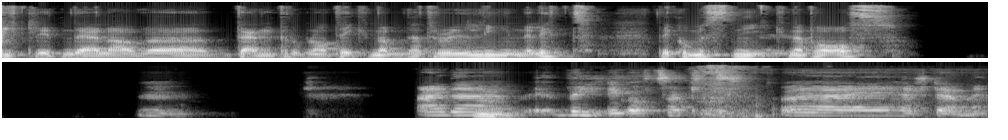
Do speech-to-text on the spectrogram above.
bitte liten del av eh, den problematikken. Men jeg tror det ligner litt. Det kommer snikende på oss. Mm. Nei, det er mm. veldig godt sagt, og jeg er helt enig.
